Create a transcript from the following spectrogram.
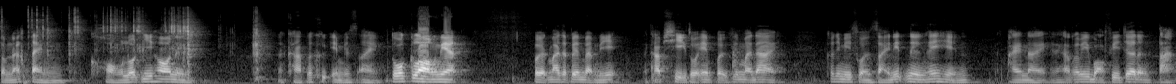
สำนักแต่งของรถยี่ห้อหนึ่ง นะครับก็คือ MSI ตัวกล่องเนี่ยเปิดมาจะเป็นแบบนี้นะครับฉีกตัว M เปิดขึ้นมาได้ ก็จะมีส่วนใสนิดนึงให้เห็นภายในนะครับก็มีบอกฟีเจอร์ต่าง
